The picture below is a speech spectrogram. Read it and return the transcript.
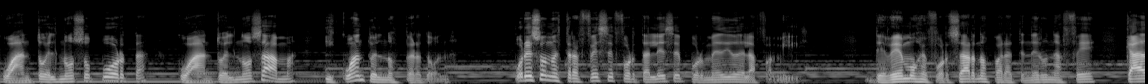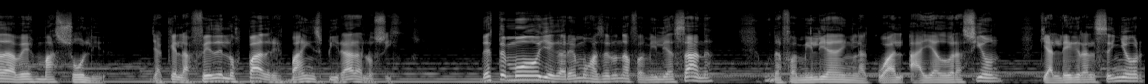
cuánto Él nos soporta, cuánto Él nos ama y cuánto Él nos perdona. Por eso nuestra fe se fortalece por medio de la familia. Debemos esforzarnos para tener una fe cada vez más sólida, ya que la fe de los padres va a inspirar a los hijos. De este modo llegaremos a ser una familia sana, una familia en la cual hay adoración, que alegra al Señor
